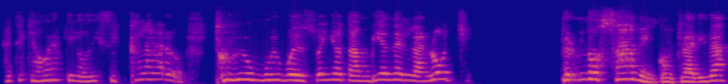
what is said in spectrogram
Fíjate que ahora que lo dices, claro, tuve un muy buen sueño también en la noche, pero no saben con claridad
